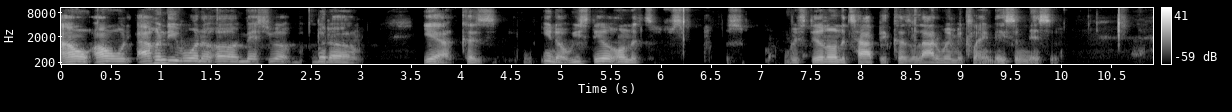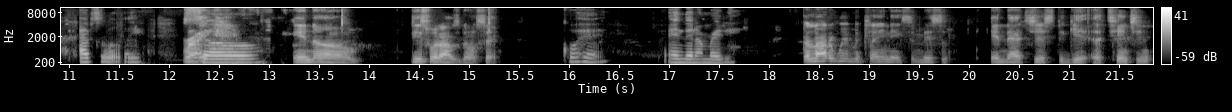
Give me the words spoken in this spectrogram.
I don't, I don't, I don't even want to uh, mess you up, but um, yeah, because you know we still on the we're still on the topic because a lot of women claim they submissive. Absolutely. Right. So and um this is what I was gonna say. Go ahead. And then I'm ready. A lot of women claim they submissive, and that's just to get attention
